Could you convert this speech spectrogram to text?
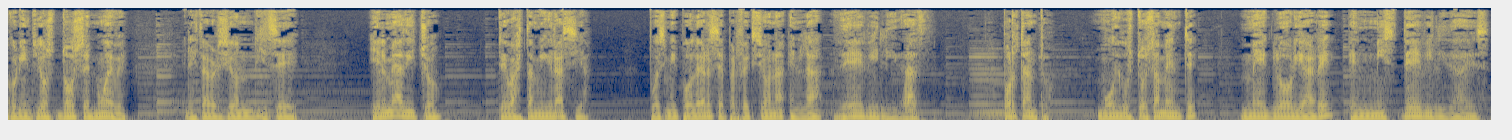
Corintios 12, 9. En esta versión dice, y Él me ha dicho, te basta mi gracia, pues mi poder se perfecciona en la debilidad. Por tanto, muy gustosamente, me gloriaré en mis debilidades,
